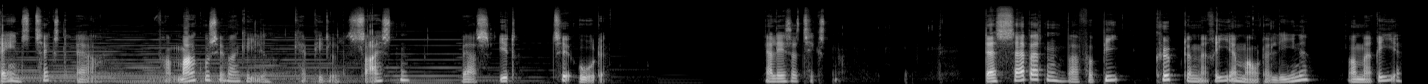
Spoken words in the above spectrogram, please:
Dagens tekst er fra Markus Evangeliet, kapitel 16, vers 1 til 8. Jeg læser teksten. Da sabbaten var forbi, købte Maria Magdalene og Maria,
